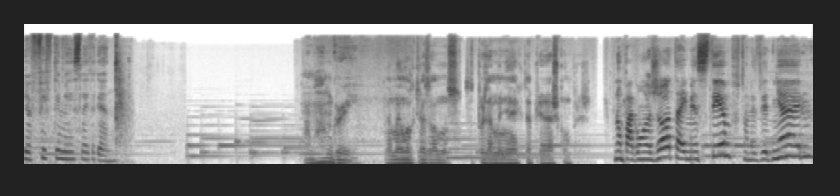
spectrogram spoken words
You're 50 minutes late again. I'm hungry. A mãe logo traz almoço. Só depois da manhã é que dá para ir às compras. Não pagam a Jota há imenso tempo, estão a dever dinheiro.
